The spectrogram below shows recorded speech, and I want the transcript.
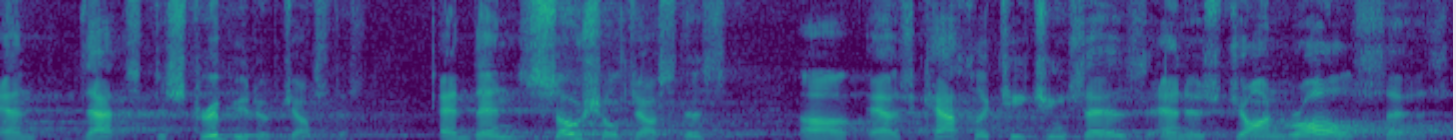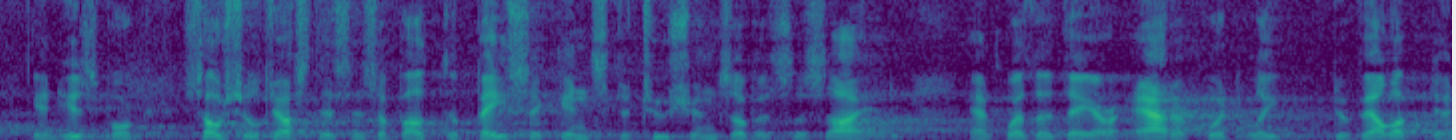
and that's distributive justice. And then social justice, uh, as Catholic teaching says, and as John Rawls says in his book, social justice is about the basic institutions of a society and whether they are adequately developed and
